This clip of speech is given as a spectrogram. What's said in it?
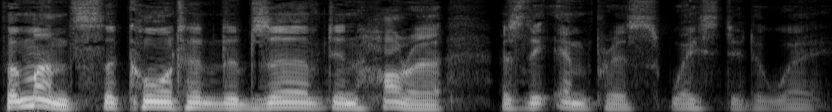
For months the court had observed in horror as the Empress wasted away.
